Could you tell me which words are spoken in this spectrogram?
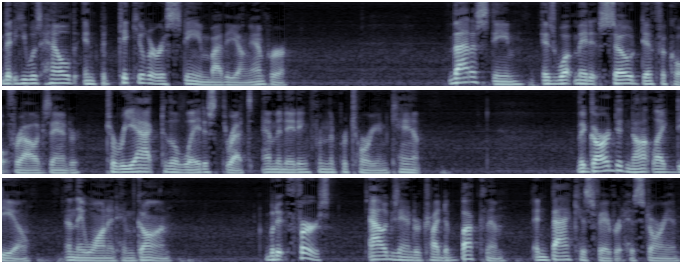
that he was held in particular esteem by the young emperor. That esteem is what made it so difficult for Alexander to react to the latest threats emanating from the Praetorian camp. The guard did not like Dio, and they wanted him gone. But at first, Alexander tried to buck them and back his favorite historian.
